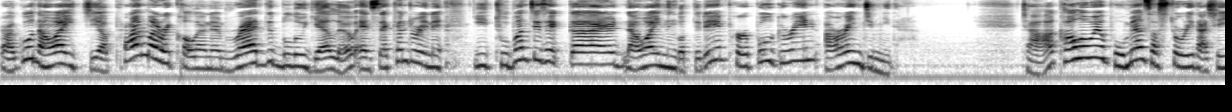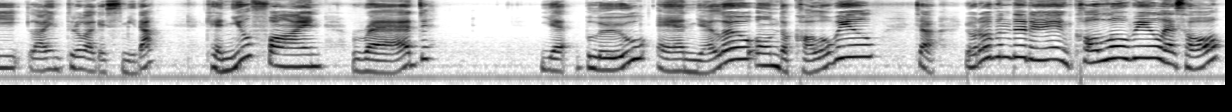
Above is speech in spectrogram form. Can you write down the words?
라고 나와 있지요. primary color는 red, blue, yellow, and secondary는 이 두 번째 색깔 나와 있는 것들은 purple, green, orange입니다. 자, colorwheel 보면서 스토리 다시 라인 들어가겠습니다. Can you find red, blue, and yellow on the color wheel? 자, 여러분들은 color wheel에서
